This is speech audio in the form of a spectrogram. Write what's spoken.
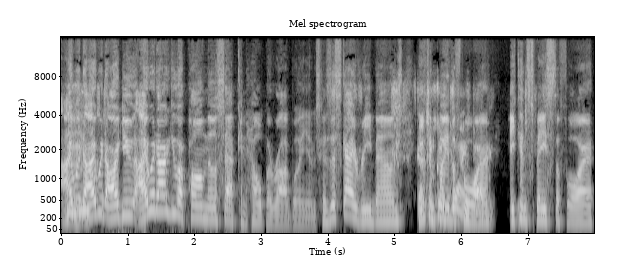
I would Mhm. I would argue I would argue a Paul Millsap can help a Rob Williams because this guy rebounds. He can play the point, four. Bobby. He can space the floor.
